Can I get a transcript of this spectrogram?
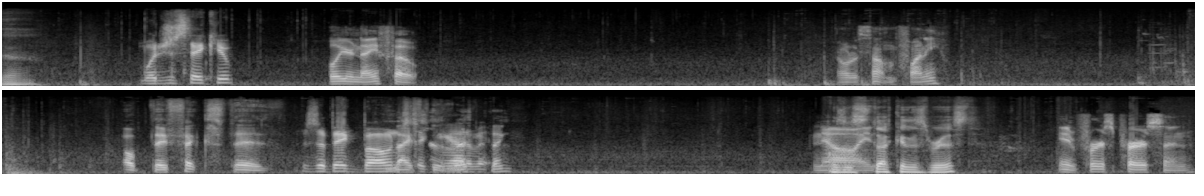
yeah. What did you say, Cube? Pull your knife out. Notice something funny? Oh, they fixed the There's a big bone sticking out of it. thing. No, was it stuck in his wrist? in first person,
